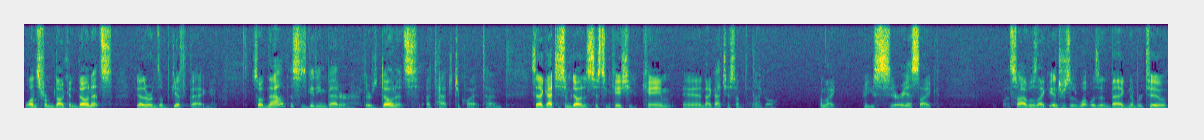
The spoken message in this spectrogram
One's from Dunkin' Donuts, the other one's a gift bag. So now this is getting better. There's donuts attached to quiet time. He said, I got you some donuts just in case you came, and I got you something. I go, I'm like, are you serious? Like, so I was like interested in what was in bag number two.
